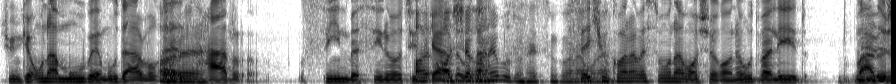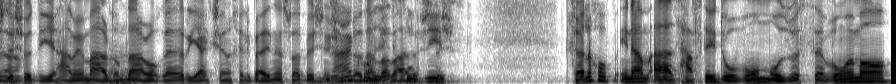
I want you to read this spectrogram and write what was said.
چون که اونم مو به مو در واقع آره. هر scene به scene رو چیز آ- کرده عاشقانه بودن بود اون حس می‌کنم فکر می‌کنم اسم اونم عاشقانه بود ولی برداشته. شد دیگه. همه مردم در واقع reaction خیلی بدی نسبت بهش نشون دادن و برداشته شد نیست. خیلی خوب. اینم از هفته دوم موضوع سوم ما.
